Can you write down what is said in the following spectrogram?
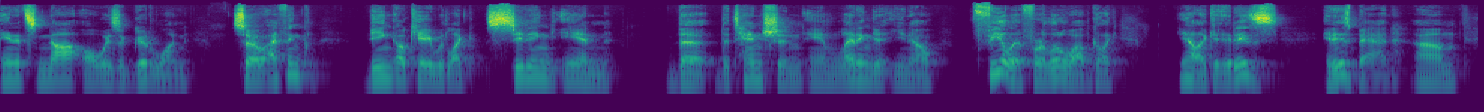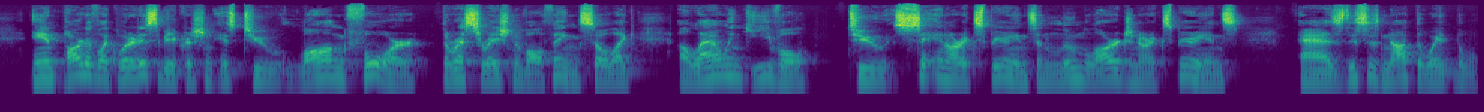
and it's not always a good one. So I think being okay with like sitting in the the tension and letting it, you know, feel it for a little while because like, yeah, like it is it is bad. Um, and part of like what it is to be a Christian is to long for the restoration of all things. So like allowing evil to sit in our experience and loom large in our experience as this is not the way the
